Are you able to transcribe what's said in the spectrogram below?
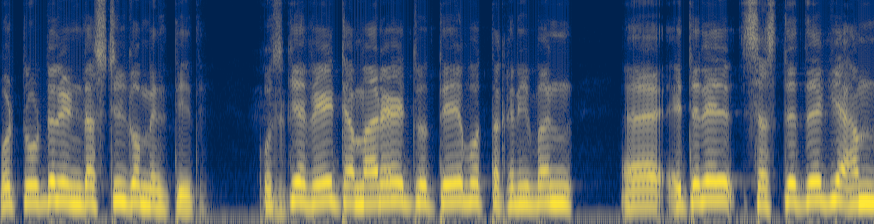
वो टोटल इंडस्ट्री को मिलती थी। उसके रेट हमारे जो थे, वो तकरीबन इतने सस्ते थे कि हम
